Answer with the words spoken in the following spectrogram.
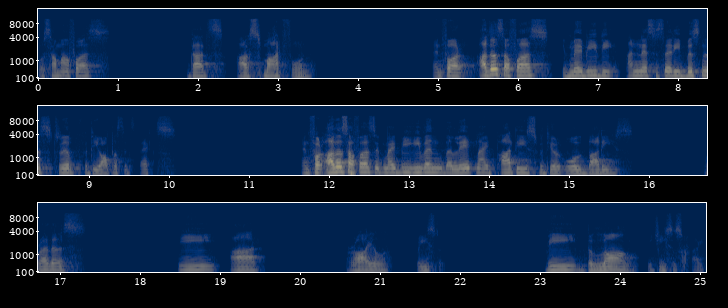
For some of us, that's our smartphone. And for others of us, it may be the unnecessary business trip with the opposite sex. And for others of us, it might be even the late night parties with your old buddies. Brothers, we are royal priesthood. We belong to Jesus Christ.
